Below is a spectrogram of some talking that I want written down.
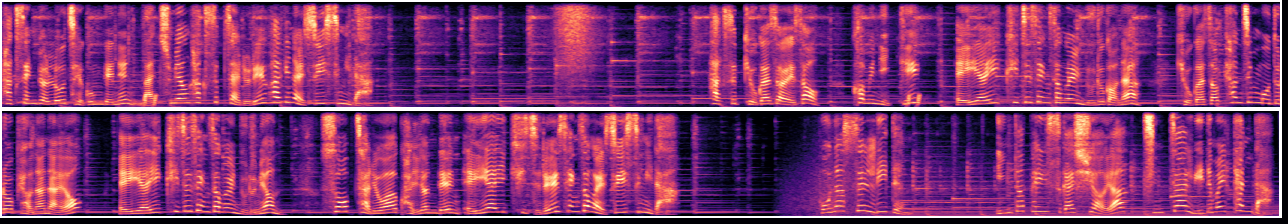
학생별로 제공되는 맞춤형 학습 자료를 확인할 수 있습니다. 학습 교과서에서 커뮤니티 AI 퀴즈 생성을 누르거나 교과서 편집 모드로 변환하여 AI 퀴즈 생성을 누르면 수업 자료와 관련된 AI 퀴즈를 생성할 수 있습니다. 보너스 리듬 인터페이스가 쉬어야 진짜 리듬을 탄다.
